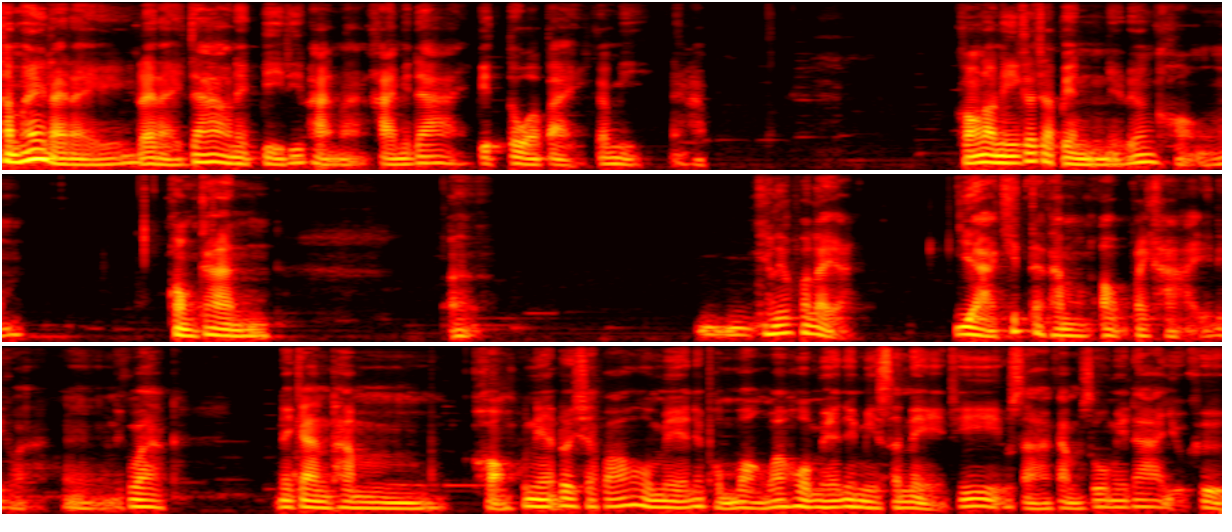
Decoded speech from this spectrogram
ทำให้หลาย ๆ หลาย ๆ เจ้าในปีที่ผ่านมาขายไม่ได้ ปิดตัวไปก็มีนะครับ ของเหล่านี้ก็จะเป็นในเรื่องของของการ เอ่อเรียกว่าอะไรอะ อย่าคิดแต่ทำเอาไปขายดีกว่าเรียกว่าในการทำของพวกนี้โดยเฉพาะ homemade เนี่ยผมมองว่า homemade เนี่ยมีเสน่ห์ที่อุตสาหกรรมสู้ไม่ได้อยู่คือ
